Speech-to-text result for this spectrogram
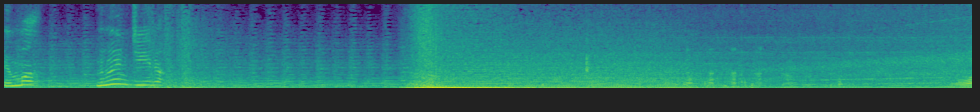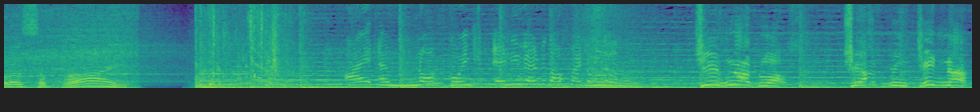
يما من وين جينا؟ What a surprise! I am not going anywhere without my daughter. She is not lost she has been kidnapped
